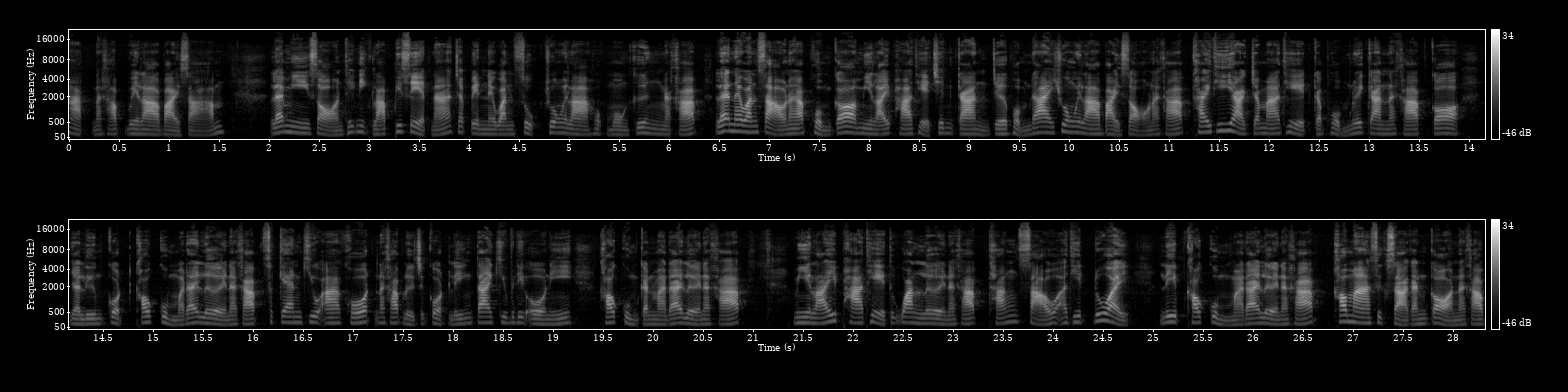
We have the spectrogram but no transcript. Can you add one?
หัสนะครับ เวลาบ่าย 3 และมีสอนเทคนิคลับพิเศษนะ จะเป็นในวันศุกร์ช่วงเวลา6โมงครึ่งนะครับ และในวันเสาร์นะครับผมก็มีไลฟ์พาเทรดเช่นกัน เจอผมได้ช่วงเวลาบ่าย2นะครับ ใครที่อยากจะมาเทรดกับผมด้วยกันนะครับ ก็อย่าลืมกดเข้ากลุ่มมาได้เลยนะครับ สแกน QR code นะครับ หรือจะกดลิงก์ใต้คลิปวิดีโอนี้เข้ากลุ่มกันมาได้เลยนะครับ มีไลฟ์พาเทรดทุกวันเลยนะครับ ทั้งเสาร์อาทิตย์ด้วย รีบเข้ากลุ่มมาได้เลยนะครับ เข้ามาศึกษากันก่อนนะครับ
